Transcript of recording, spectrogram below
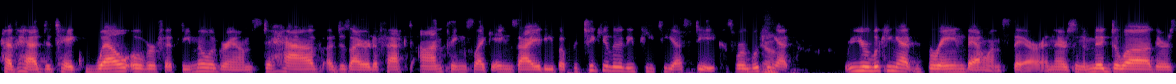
have had to take well over 50 milligrams to have a desired effect on things like anxiety, but particularly PTSD, because we're looking at you're looking at brain balance there, and there's an amygdala, there's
